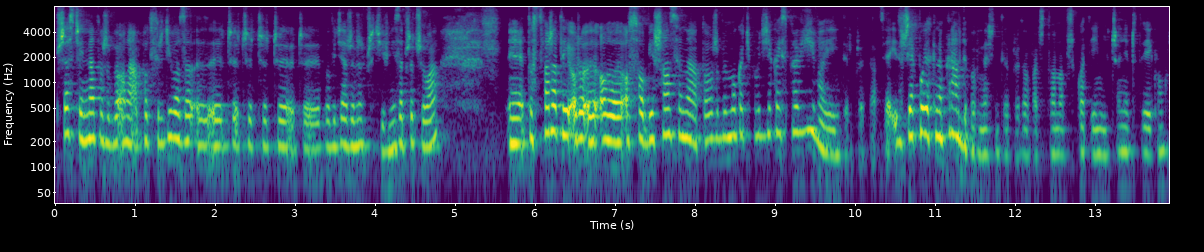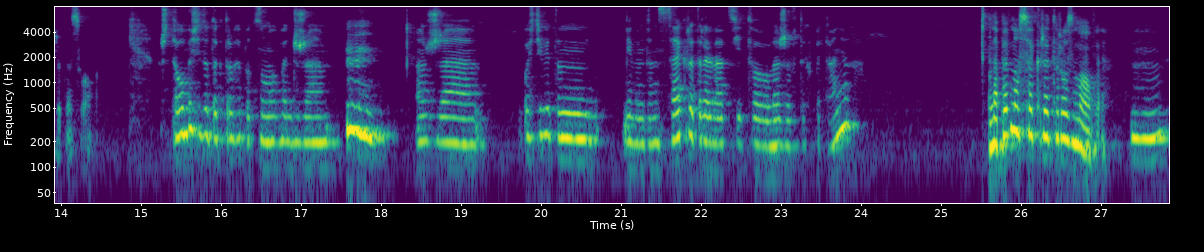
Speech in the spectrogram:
przestrzeń na to, żeby ona potwierdziła, za- y, czy, czy, czy, czy, powiedziała, że wręcz przeciwnie, zaprzeczyła, to stwarza tej osobie szansę na to, żeby mogła Ci powiedzieć, jaka jest prawdziwa jej interpretacja. I też jak, jak naprawdę powinnaś interpretować to, na przykład jej milczenie, czy te jej konkretne słowa. Dałoby się to tak trochę podsumować, że, że właściwie ten, nie wiem, ten sekret relacji to leży w tych pytaniach? Na pewno sekret rozmowy Mhm.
